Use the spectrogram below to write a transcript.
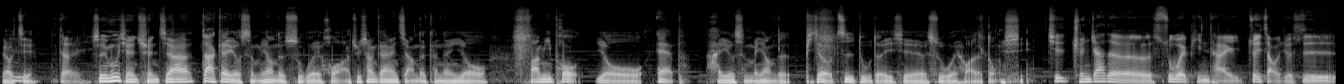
了解，嗯、对，所以目前全家大概有什么样的数位化？就像刚才讲的，可能有 FamiPort，有 App。还有什么样的比较有制度的一些数位化的东西？其实全家的数位平台最早就是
